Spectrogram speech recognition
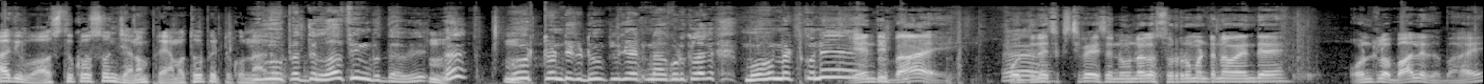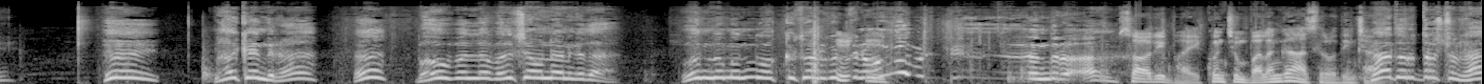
అది వాస్తు కోసం జనం ప్రేమతో పెట్టుకున్నారు. నువ్వు పెద్ద లాఫింగ్ బుద్ధావి ఫోర్ ట్వంటీకి డూప్లికేట్ నా కొడుకులాగా మొహం పెట్టుకుని ఏంది బాయ్? పొద్దునే సిక్స్టీ ఫైవ్ నువ్వు సుర్రమంటున్నావు ఏందే? ఒంట్లో బాగాలేదా బాయ్? ఏయ్, నాకేందిరా? బాహుబలిలో వలసే ఉన్నాను కదా. వంద మంది ఒక్కసారి కూర్చుని ఎందురా సారీ భాయ్ కొంచెం బలంగా ఆశీర్వదించాను నా దురదృష్టం రా.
